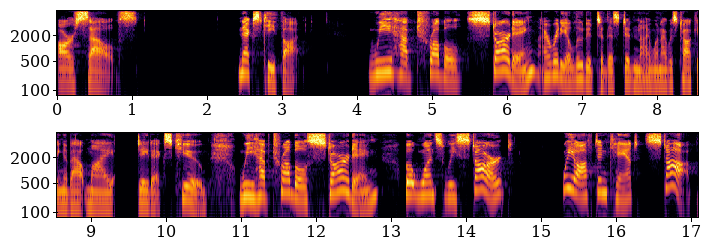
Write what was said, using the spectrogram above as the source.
ourselves? Next key thought. We have trouble starting. I already alluded to this, didn't I, when I was talking about my Datexx Cube. We have trouble starting, but once we start, we often can't stop.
